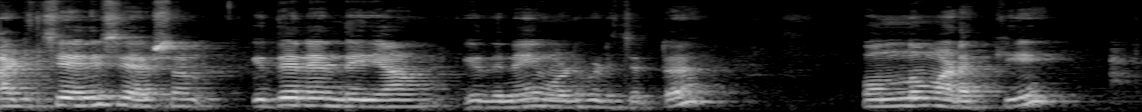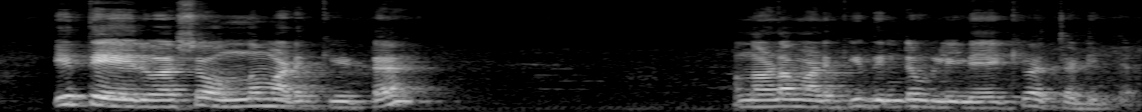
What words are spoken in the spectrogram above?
അടിച്ചതിന് ശേഷം ഇതിനെ എന്ത് ചെയ്യാം? ഇതിനെ ഇങ്ങോട്ട് പിടിച്ചിട്ട് ഒന്ന് മടക്കി ഈ തേരുവശം ഒന്ന് മടക്കിയിട്ട് ഒന്നുകൂടെ മടക്കി ഇതിന്റെ ഉള്ളിലേക്ക് വച്ചടിക്കാം?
